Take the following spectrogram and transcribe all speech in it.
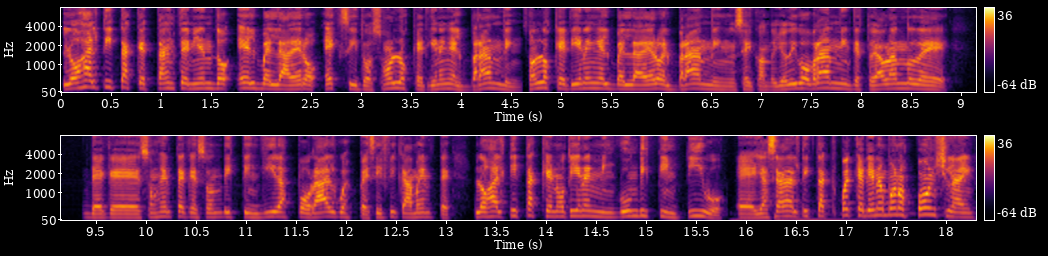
los artistas que están teniendo el verdadero éxito son los que tienen el branding, son los que tienen el verdadero el branding. O sea, cuando yo digo branding, te estoy hablando de de que son gente que son distinguidas por algo específicamente. Los artistas que no tienen ningún distintivo, eh, ya sean artistas pues, que tienen buenos punchlines,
